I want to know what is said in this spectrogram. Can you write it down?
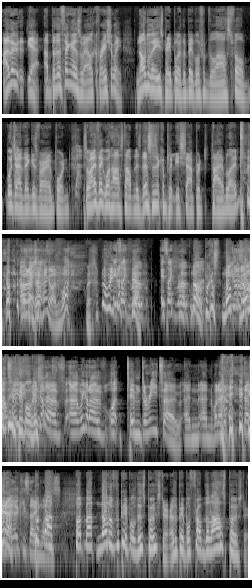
I think, yeah, uh, but the thing is, well, crucially, none of these people are the people from the last film, which I think is very important. No. So I think what has to happen is this is a completely separate timeline. Oh no, Okay, so hang on. What? No, we it's got, like Rogue. It's like Rogue no, One. because no, we gotta none have of a these team. people. We gotta have. Uh, we gotta have what Tim Dorito and and whatever Devil yeah, Aoki's name but was. Matt, but Matt, none of the people in this poster are the people from the last poster.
